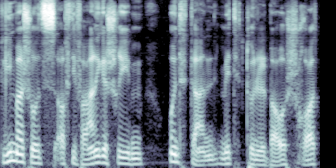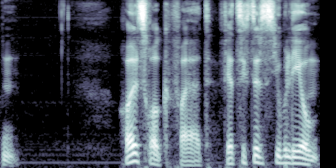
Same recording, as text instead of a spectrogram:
Klimaschutz auf die Fahne geschrieben und dann mit Tunnelbau schrotten. Holzrock feiert 40. Jubiläum.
